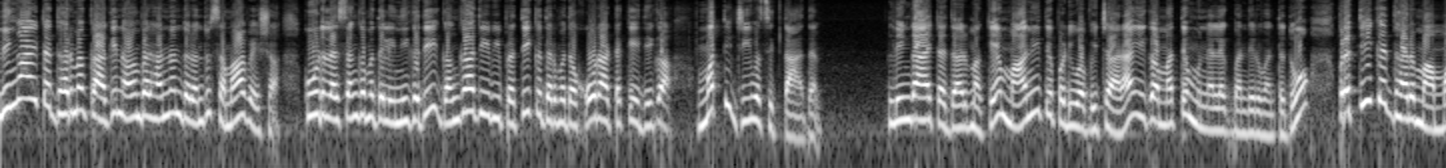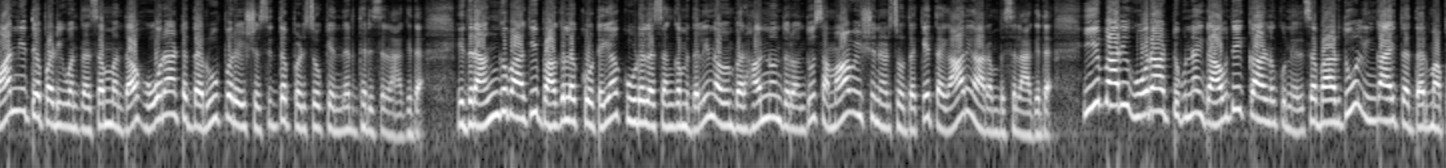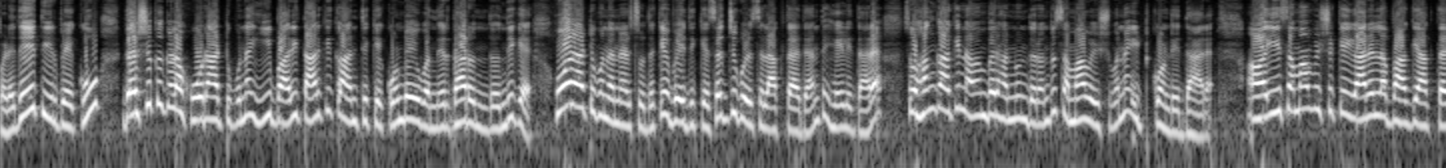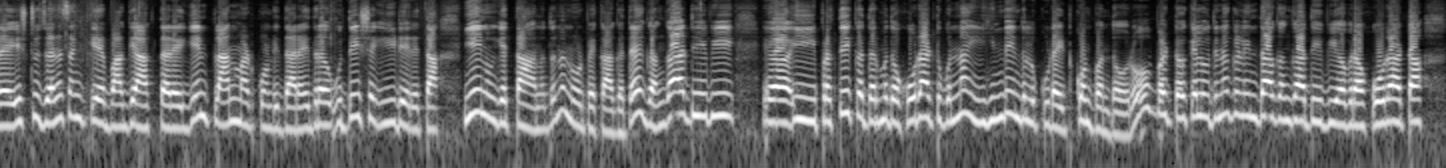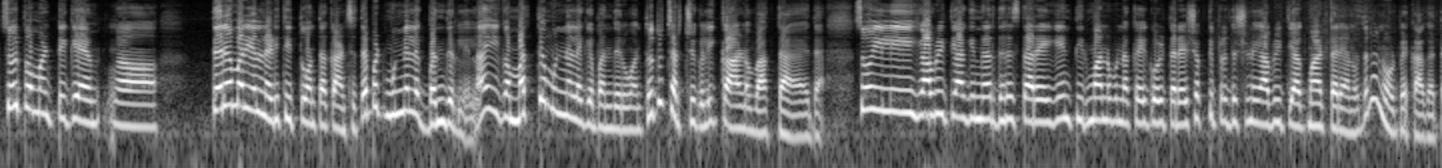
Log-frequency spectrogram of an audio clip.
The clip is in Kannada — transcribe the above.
ಲಿಂಗಾಯತ ಧರ್ಮಕ್ಕಾಗಿ ನವೆಂಬರ್ ಹನ್ನೊಂದರಂದು ಸಮಾವೇಶ. ಕೂಡಲ ಸಂಗಮದಲ್ಲಿ ನಿಗದಿ ಗಂಗಾದೇವಿ ಪ್ರತೀಕ ಧರ್ಮದ ಹೋರಾಟಕ್ಕೆ ಇದೀಗ ಮತ್ತೆ ಜೀವ ಸಿಗ್ತಾ ಇದೆ. ಲಿಂಗಾಯತ ಧರ್ಮಕ್ಕೆ ಮಾನ್ಯತೆ ಪಡೆಯುವ ವಿಚಾರ ಈಗ ಮತ್ತೆ ಮುನ್ನೆಲೆಗೆ ಬಂದಿರುವಂಥದ್ದು. ಪ್ರತ್ಯೇಕ ಧರ್ಮ ಮಾನ್ಯತೆ ಪಡೆಯುವಂತಹ ಸಂಬಂಧ ಹೋರಾಟದ ರೂಪರೇಷೆ ಸಿದ್ಧಪಡಿಸೋಕೆ ನಿರ್ಧರಿಸಲಾಗಿದೆ. ಇದರ ಅಂಗವಾಗಿ ಬಾಗಲಕೋಟೆಯ ಕೂಡಲ ಸಂಗಮದಲ್ಲಿ ನವೆಂಬರ್ ಹನ್ನೊಂದರಂದು ಸಮಾವೇಶ ನಡೆಸೋದಕ್ಕೆ ತಯಾರಿ ಆರಂಭಿಸಲಾಗಿದೆ. ಈ ಬಾರಿ ಹೋರಾಟವನ್ನು ಯಾವುದೇ ಕಾರಣಕ್ಕೂ ನಿಲ್ಲಿಸಬಾರದು. ಲಿಂಗಾಯತ ಧರ್ಮ ಪಡೆದೇ ತೀರಬೇಕು. ದಶಕಗಳ ಹೋರಾಟವನ್ನು ಈ ಬಾರಿ ತಾರ್ಕಿಕ ಅಂತ್ಯಕ್ಕೆ ಕೊಂಡೊಯ್ಯುವ ನಿರ್ಧಾರದೊಂದಿಗೆ ಹೋರಾಟವನ್ನು ನಡೆಸೋದಕ್ಕೆ ವೇದಿಕೆ ಸಜ್ಜುಗೊಳಿಸಲಾಗ್ತಾ ಇದೆ ಅಂತ ಹೇಳಿದ್ದಾರೆ. ಸೊ, ಹಾಗಾಗಿ ನವೆಂಬರ್ ಹನ್ನೊಂದರಂದು ಸಮಾವೇಶವನ್ನು ಇಟ್ಕೊಂಡಿದ್ದಾರೆ. ಈ ಸಮಾವೇಶಕ್ಕೆ ಯಾರೆಲ್ಲ ಭಾಗಿಯಾಗ್ತಾರೆ? ಎಷ್ಟು ಜನಸಂಖ್ಯೆ ಭಾಗಿಯಾಗ್ತಾರೆ? ಏನು ಪ್ಲಾನ್ ಮಾಡ್ಕೊಂಡಿದ್ದಾರೆ? ಇದರ ಉದ್ದೇಶ ಈಡೇರುತ್ತಾ ಏನು ಎತ್ತ ಅನ್ನೋದನ್ನ ನೋಡಬೇಕಾಗತ್ತೆ. ಗಂಗಾದೇವಿ ಈ ಪ್ರತ್ಯೇಕ ಧರ್ಮದ ಹೋರಾಟವನ್ನ ಈ ಹಿಂದೆಯಿಂದಲೂ ಕೂಡ ಇಟ್ಕೊಂಡು ಬಂದವರು. ಬಟ್, ಕೆಲವು ದಿನಗಳಿಂದ ಗಂಗಾದೇವಿ ಅವರ ಹೋರಾಟ ಸ್ವಲ್ಪ ಮಟ್ಟಿಗೆ ತೆರೆಮರೆಯಲ್ಲಿ ನಡೀತಿತ್ತು ಅಂತ ಕಾಣಿಸುತ್ತೆ ಬಟ್ ಮುನ್ನೆಲೆಗೆ ಬಂದಿರಲಿಲ್ಲ. ಈಗ ಮತ್ತೆ ಮುನ್ನೆಲೆಗೆ ಬಂದಿರುವಂಥದ್ದು ಚರ್ಚೆಗಳಿಗೆ ಕಾರಣವಾಗ್ತಾ ಇದೆ. ಸೊ ಇಲ್ಲಿ ಯಾವ ರೀತಿಯಾಗಿ ನಿರ್ಧರಿಸ್ತಾರೆ, ಏನು ತೀರ್ಮಾನವನ್ನು ಕೈಗೊಳ್ತಾರೆ, ಶಕ್ತಿ ಪ್ರದರ್ಶನ ಯಾವ ರೀತಿಯಾಗಿ ಮಾಡ್ತಾರೆ ಅನ್ನೋದನ್ನು ನೋಡ್ಬೇಕಾಗತ್ತೆ.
